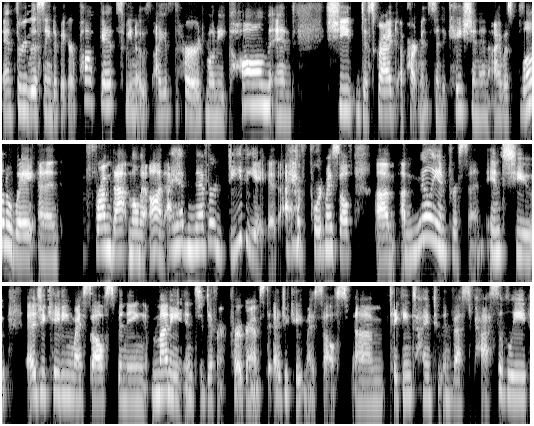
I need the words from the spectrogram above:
And through listening to Bigger Pockets, we know I heard Monick Halm and she described apartment syndication, and I was blown away. And from that moment on, I have never deviated. I have poured myself um, a million percent into educating myself, spending money into different programs to educate myself, um, taking time to invest passively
